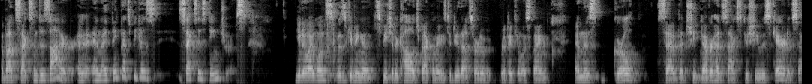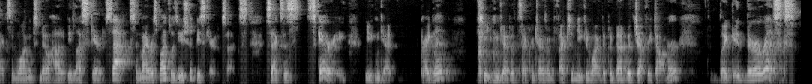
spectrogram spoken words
about sex and desire. And, and I think that's because sex is dangerous you know, I once was giving a speech at a college back when I used to do that sort of ridiculous thing. And this girl said that she'd never had sex because she was scared of sex and wanted to know how to be less scared of sex. And my response was, you should be scared of sex. Sex is scary. You can get pregnant. You can get a sexually transmitted infection. You can wind up in bed with Jeffrey Dahmer. Like, there are risks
